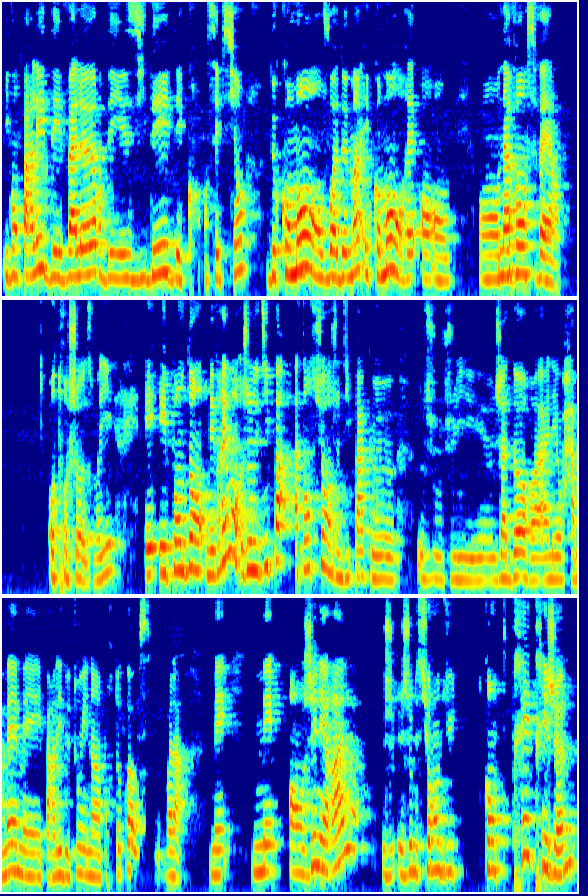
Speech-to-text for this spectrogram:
ils vont parler des valeurs, des idées, des conceptions, de comment on voit demain et comment on, avance vers autre chose, vous voyez. Et, et, pendant, mais vraiment, je ne dis pas, attention, je ne dis pas que j'adore aller au hammam et parler de tout et n'importe quoi aussi, voilà. Mais, mais en général, je, je, me suis rendu compte très très jeune,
